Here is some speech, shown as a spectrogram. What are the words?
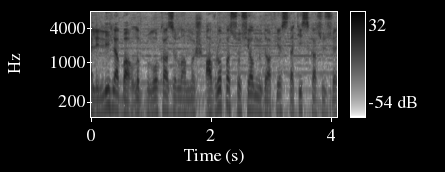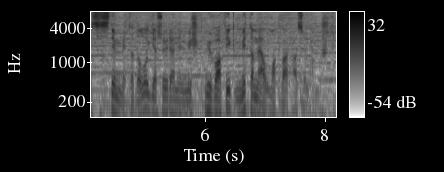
əlilliklə bağlı blok hazırlanmış, Avropa Sosial Müdafiə Statistikası üzrə sistem metodologiyası öyrənilmiş, müvafiq meta məlumatlar hazırlanmışdır.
